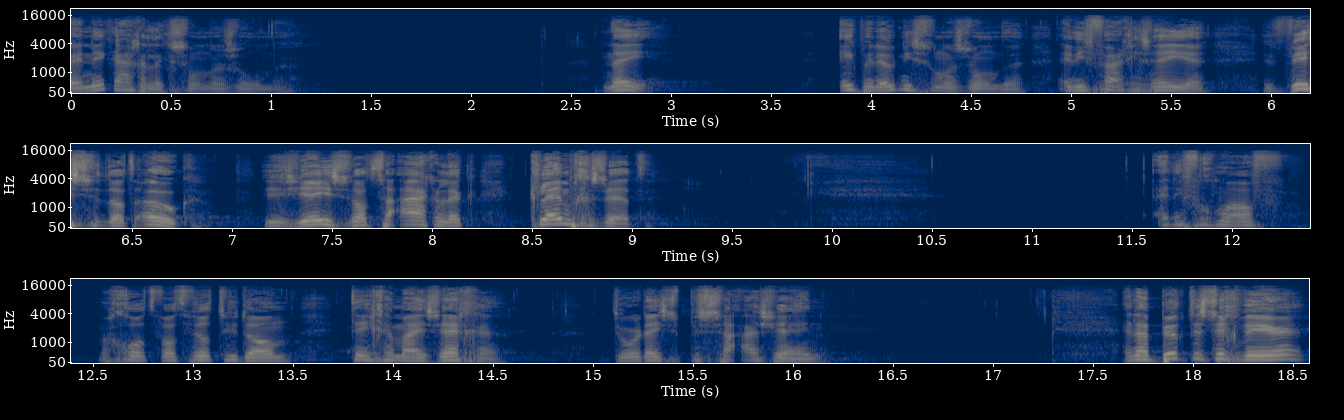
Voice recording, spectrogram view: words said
ben ik eigenlijk zonder zonde? Nee, ik ben ook niet zonder zonde. En die fariseeën wisten dat ook. Dus Jezus had ze eigenlijk klem gezet. En ik vroeg me af, maar God, wat wilt u dan tegen mij zeggen door deze passage heen? En hij bukte zich weer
